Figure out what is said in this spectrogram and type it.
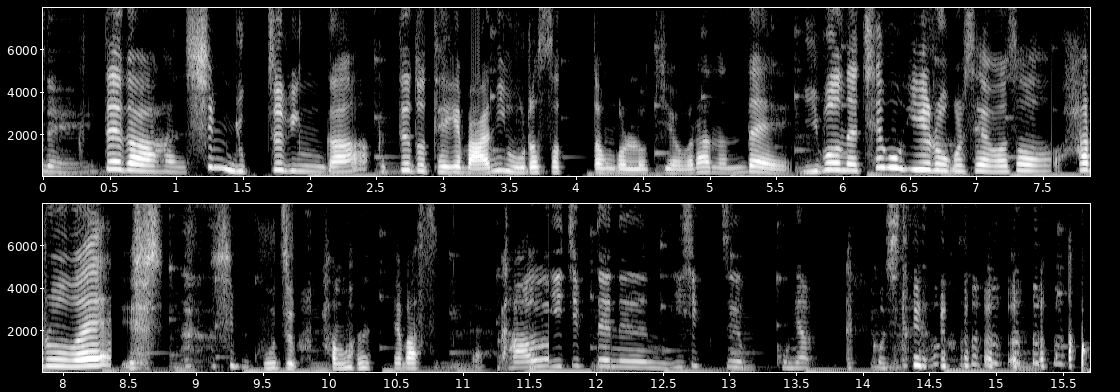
네. 그때가 한 16즙인가? 그때도 되게 많이 울었었던 걸로 기억을 하는데 이번에 최고 기록을 세워서 하루에 19즙 한번 해봤습니다. 다음 2집 때는 20집 공약 것이나요?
